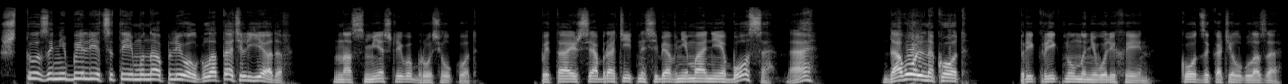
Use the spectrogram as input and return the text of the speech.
«Что за небылицы ты ему наплел, глотатель ядов?» — насмешливо бросил кот. «Пытаешься обратить на себя внимание босса, да?» «Довольно, кот!» — прикрикнул на него Лихейн. Кот закатил глаза.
